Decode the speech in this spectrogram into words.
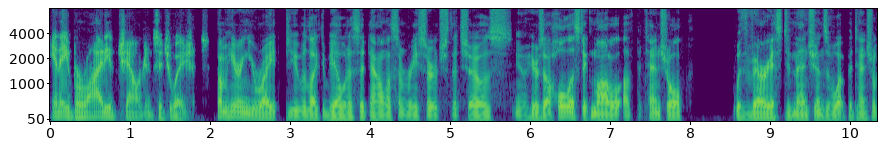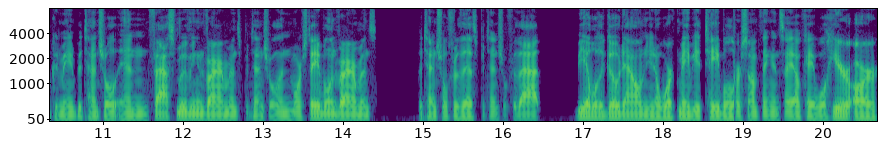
in a variety of challenging situations. If I'm hearing you right, you would like to be able to sit down with some research that shows, you know, here's a holistic model of potential with various dimensions of what potential could mean potential in fast moving environments, potential in more stable environments, potential for this, potential for that. Be able to go down, you know, work maybe a table or something and say, okay, well, here are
